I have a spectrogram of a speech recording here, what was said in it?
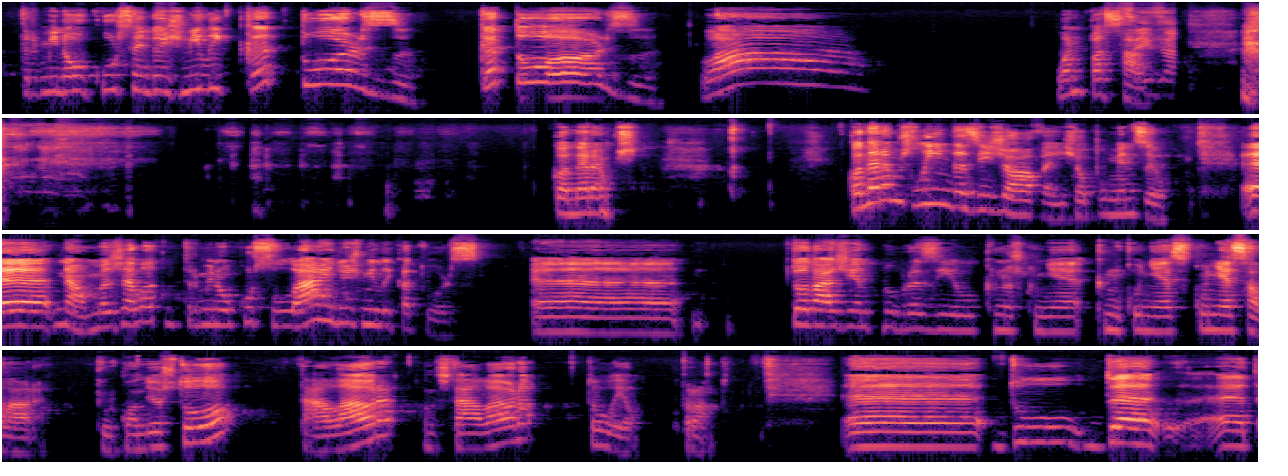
terminou o curso em 2014. 14! Lá! O ano passado. Quando éramos quando éramos lindas e jovens, ou pelo menos eu. Uh, não, mas ela terminou o curso lá em 2014. Uh, ah, toda a gente no Brasil que, nos conhece, que me conhece, conhece a Laura. Porque onde eu estou, está a Laura, onde está a Laura, estou eu. Pronto. Uh, do, da,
